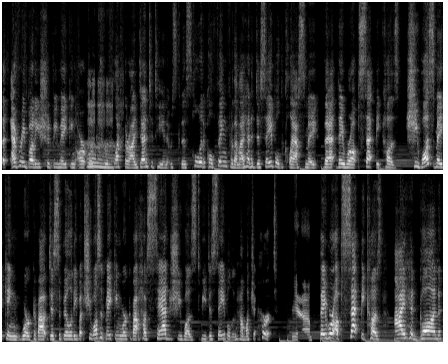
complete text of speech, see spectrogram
that everybody should be making artwork to reflect their identity, and it was this political thing for them. I had a disabled classmate that they were upset because she was making work about disability, but she wasn't making work about how sad she was to be disabled and how much it hurt. Yeah. They were upset because I had gone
